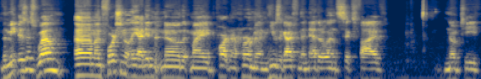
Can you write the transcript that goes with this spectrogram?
The meat business? Well, um, unfortunately, I didn't know that my partner Herman, he was a guy from the Netherlands, six five, no teeth.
